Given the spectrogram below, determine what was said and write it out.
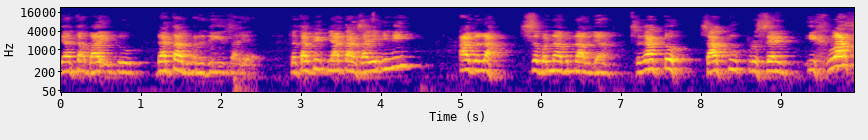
Yang tak baik itu datang daripada diri saya. Tetapi kenyataan saya ini adalah sebenar-benarnya 101% ikhlas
